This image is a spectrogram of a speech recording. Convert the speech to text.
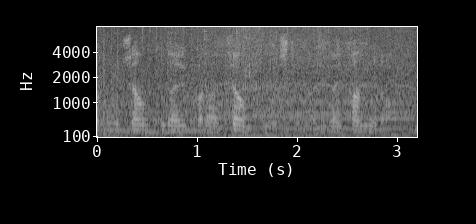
あのジャンプ台からジャンプをして何がいかんのだ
